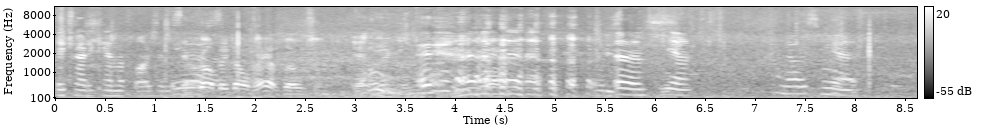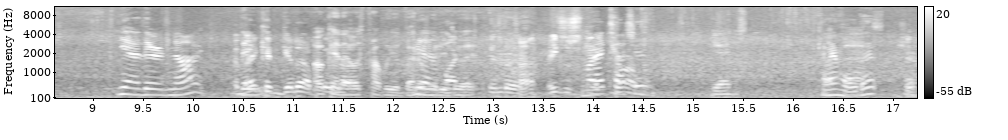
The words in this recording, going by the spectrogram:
They try to camouflage themselves. Probably don't have those in, in England. Um, yeah. Yeah. Yeah, they're not. And they can get up Okay, that was probably a better Yeah. way to like do it. in the, he's a snake I touch charmer. it? Yeah, just Can I hold it? Sure.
